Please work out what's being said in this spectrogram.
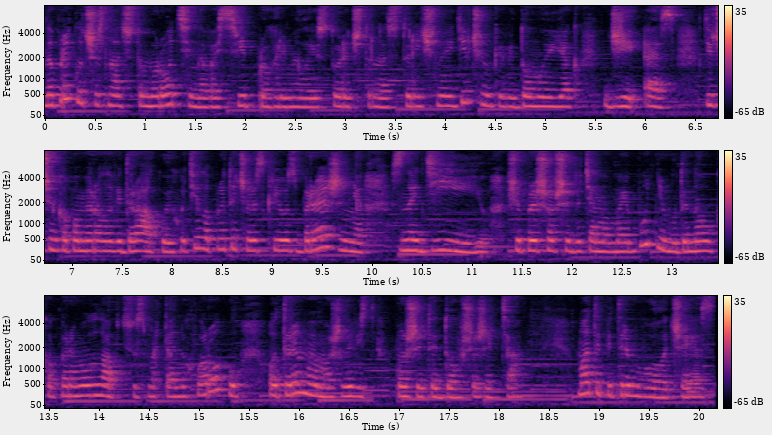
Наприклад, у 16-му році на весь світ прогриміла історія 14-річної дівчинки, відомої як GS. Дівчинка помирала від раку і хотіла пройти через кріозбереження з надією, що прийшовши до тями в майбутньому, де наука перемогла б цю смертельну хворобу, отримує можливість прожити довше життя. Мати підтримувала ЧС,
